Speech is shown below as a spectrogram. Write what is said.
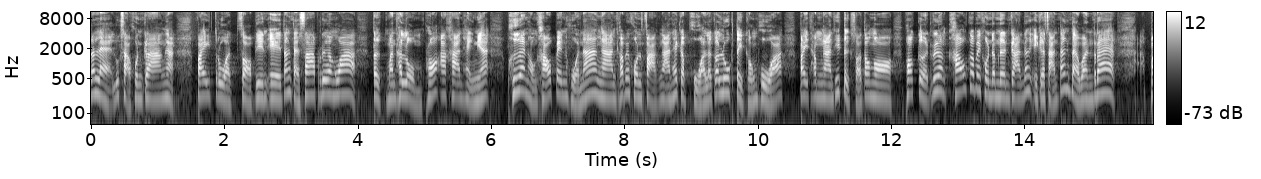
นั่นแหละ ลูกสาวคนกลางอะไปตรวจสอบ DNA ตั้งแต่ทราบเรื่องว่าตึกมันถล่ม เพราะอาคารแห่งเนี้ยเพื่อนของเขาเป็นหัวหน้างานเขาเป็นคนฝากงานให้กับผัว แล้วก็ลูกติดของผัว ไปทำงานที่ตึกสตงพอเกิดเรื่องเขาก็เป็นคนดำเนินการเรื่องเอกสารตั้งแต่วันแรก ไป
